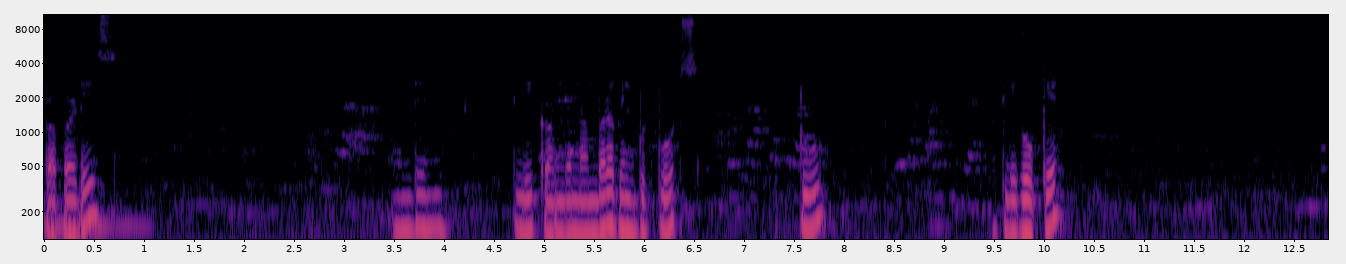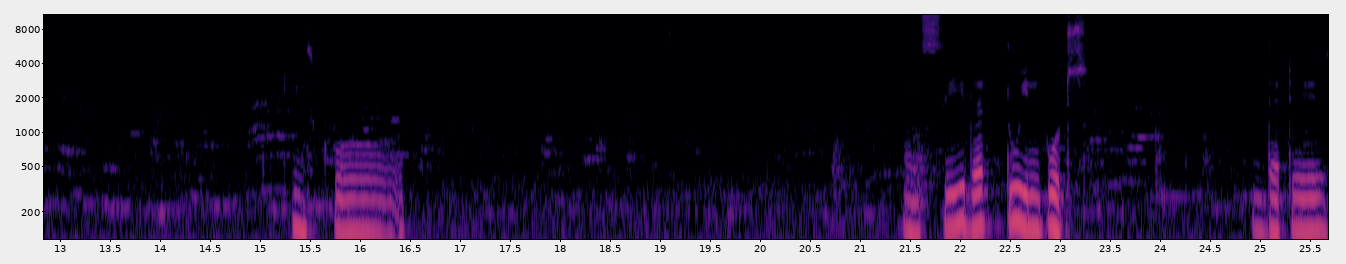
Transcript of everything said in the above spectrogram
properties and then click on the number of input ports. 2 click ok. Let's go and see the two inputs. That is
